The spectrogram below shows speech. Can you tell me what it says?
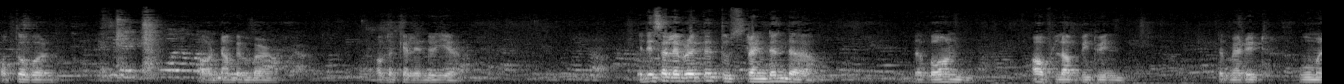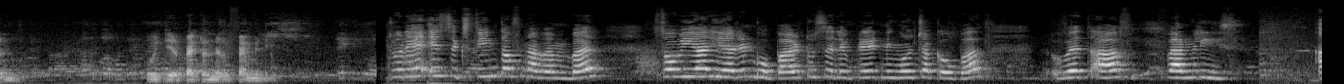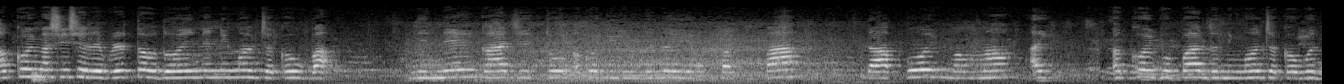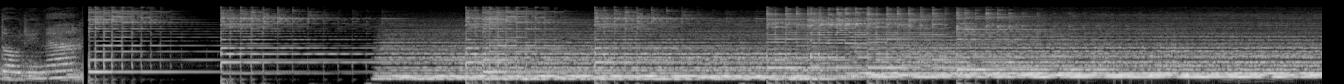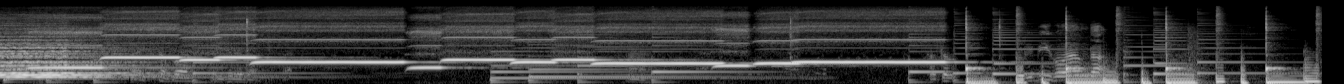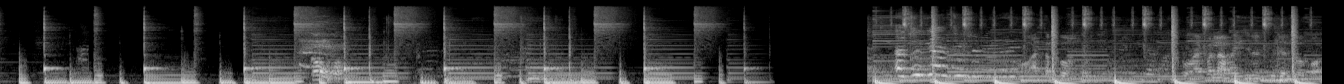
October or November of the calendar year. It is celebrated to strengthen the the bond of love between the married woman with their paternal families. Is 16th of November, so we are here in Bhopal to celebrate Ningol Chakoba with our families. Ako nasi celebrate tawdoy na Ningol Chakoba. Nine kajito ako ilumbala yung papa. Dapoy, mama, ay ako'y Bhopal do Ningol Chakoba tawdina. 비 kak kau kok atap kok. Kok apa lah perizinan hujan bapak?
